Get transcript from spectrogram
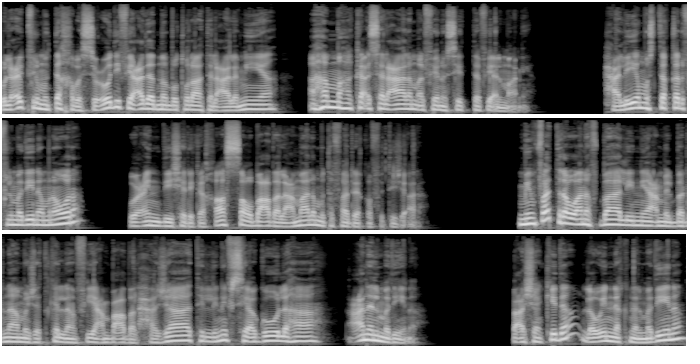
ولعبت في المنتخب السعودي في عدد من البطولات العالمية أهمها كأس العالم 2006 في ألمانيا. حاليا مستقر في المدينة المنورة وعندي شركة خاصة وبعض الأعمال المتفرقة في التجارة. من فترة وأنا في بالي إني أعمل برنامج أتكلم فيه عن بعض الحاجات اللي نفسي أقولها عن المدينة. فعشان كده لو إنك من المدينة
